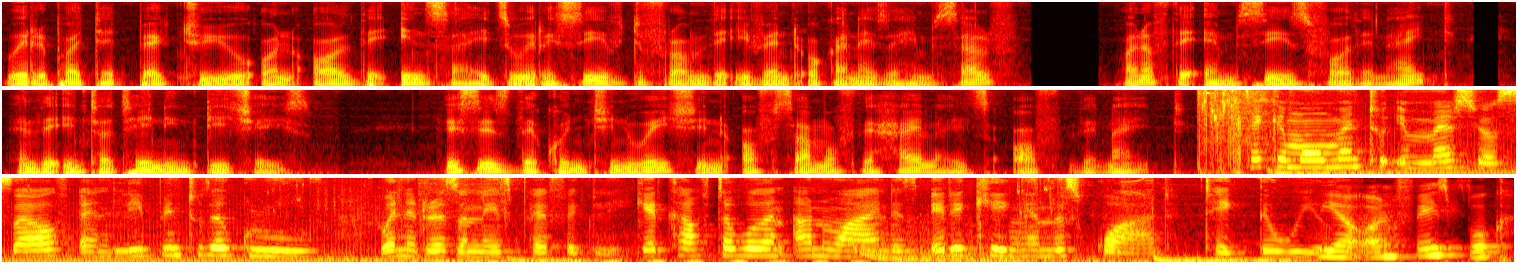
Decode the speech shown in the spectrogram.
we reported back to you on all the insights we received from the event organizer himself, one of the MCs for the night, and the entertaining DJs. This is the continuation of some of the highlights of the night. Take a moment to immerse yourself and leap into the groove when it resonates perfectly. Get comfortable and unwind as Eddie King and the squad take the wheel. We are on Facebook,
